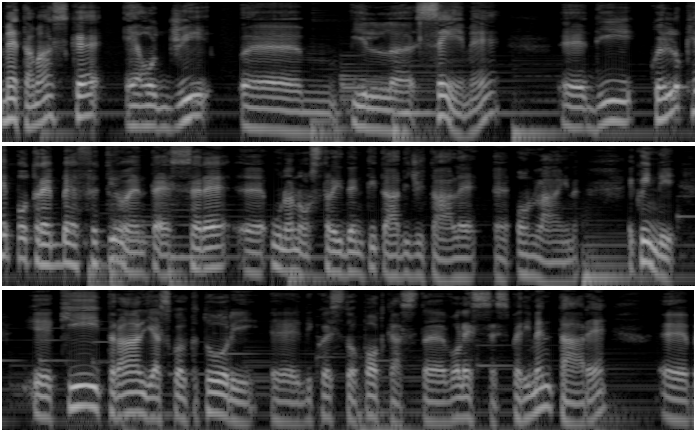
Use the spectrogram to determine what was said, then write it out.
Metamask è oggi ehm, il seme eh, di quello che potrebbe effettivamente essere eh, una nostra identità digitale eh, online. E quindi eh, chi tra gli ascoltatori eh, di questo podcast volesse sperimentare eh,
